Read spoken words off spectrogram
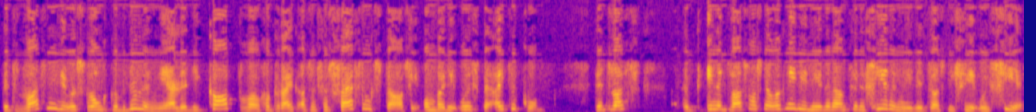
Dit was nie die oorspronklike bedoeling nie. Hulle die Kaap wou gebruik as 'n verversingsstasie om by die ooste uit te kom. Dit was en dit was mos nou ook nie die Nederlandse regering nie, dit was die VOC.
